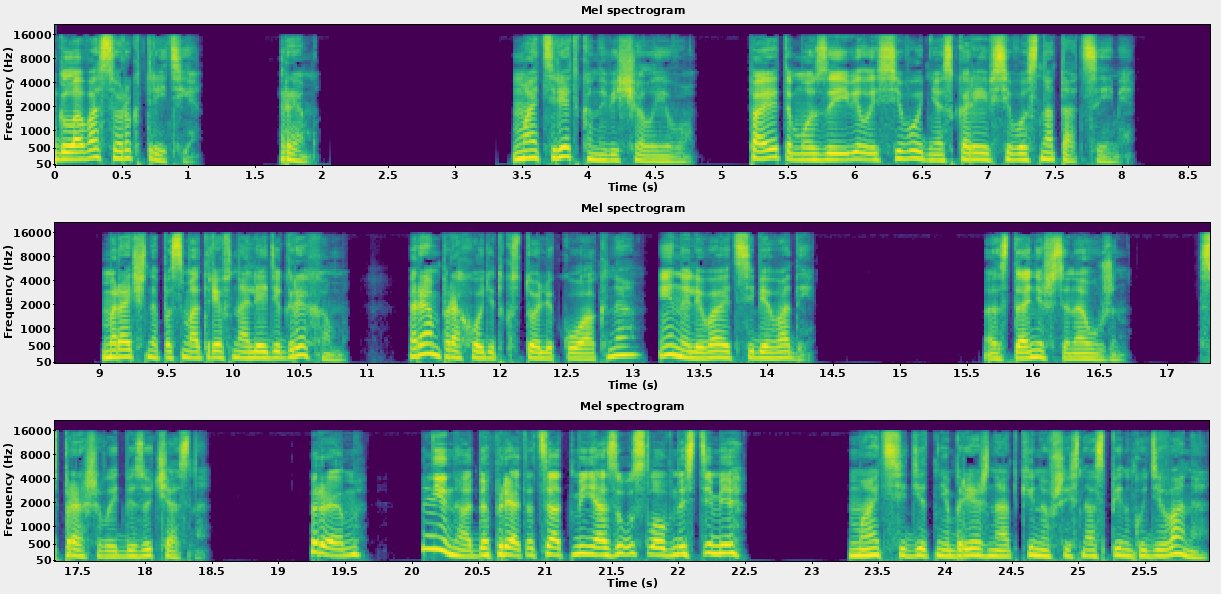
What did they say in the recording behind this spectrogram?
Глава 43. Рэм. Мать редко навещала его, поэтому заявилась сегодня, скорее всего, с нотациями. Мрачно посмотрев на леди Грехом, Рэм проходит к столику у окна и наливает себе воды. «Останешься на ужин?» — спрашивает безучастно. «Рэм, не надо прятаться от меня за условностями!» Мать сидит небрежно откинувшись на спинку дивана,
